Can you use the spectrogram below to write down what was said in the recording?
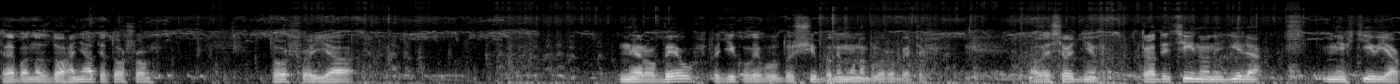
треба наздоганяти то, що, то, що я не робив тоді, коли були дощі, бо не можна було робити. Але сьогодні традиційно неділя не хотів я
